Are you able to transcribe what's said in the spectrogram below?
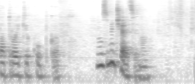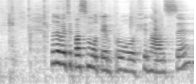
по тройке кубков. Ну, замечательно. Ну, давайте посмотрим про финансы.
